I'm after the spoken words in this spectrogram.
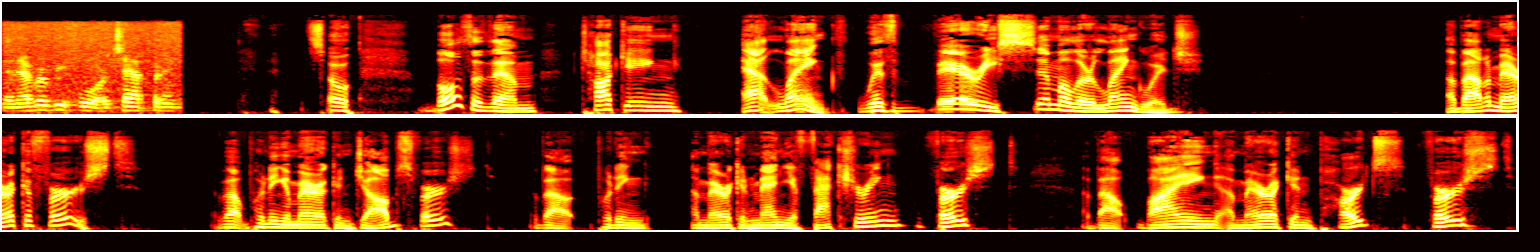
than ever before. It's happening. so both of them talking at length with very similar language about America first, about putting American jobs first, about putting American manufacturing first, about buying American parts first,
